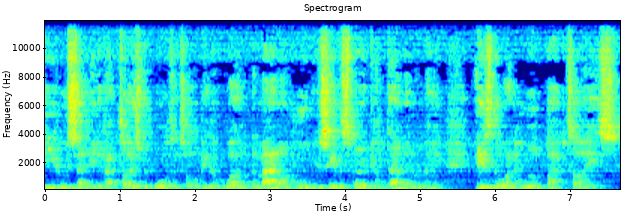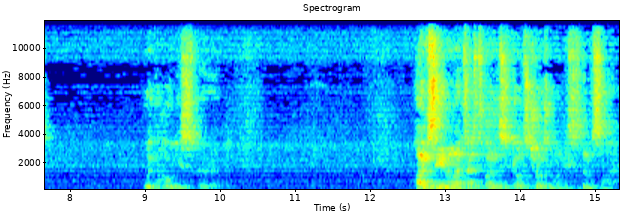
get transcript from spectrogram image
He who sent me to baptize with water told me the one, the man on whom you see the Spirit come down and remain, is the one who will baptize with the Holy Spirit. I've seen and I testify this is God's chosen one, this is the Messiah.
